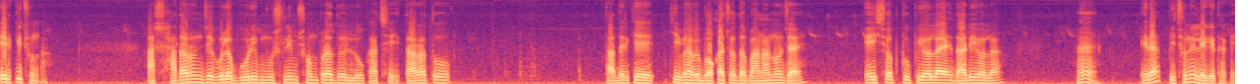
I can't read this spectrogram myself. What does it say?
এর কিছু না। আর সাধারণ যেগুলো গরিব মুসলিম সম্প্রদায়ের লোক আছে, তারা তো তাদেরকে কীভাবে বকাচদা বানানো যায়? এই সব টুপিওয়ালায় দাড়িওয়ালা হ্যাঁ এরা পিছনে লেগে থাকে।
